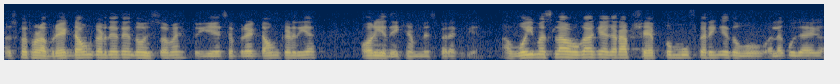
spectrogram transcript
उसको थोड़ा ब्रेक डाउन कर देते हैं दो हिस्सों में तो ये ऐसे ब्रेक डाउन कर दिया। और ये देखिए हमने इस पर रख दिया। अब वही मसला होगा कि अगर आप शेप को मूव करेंगे तो वो अलग हो जाएगा।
